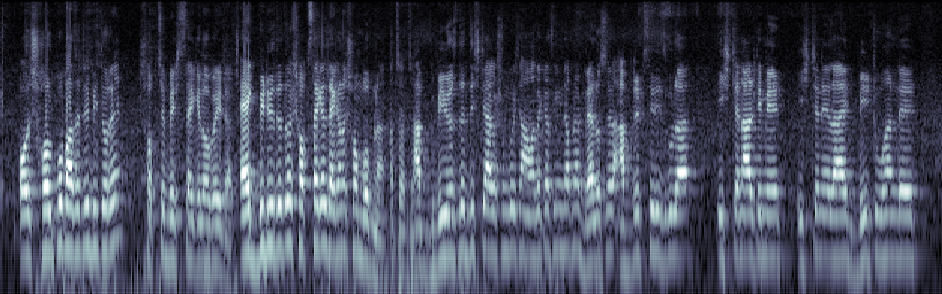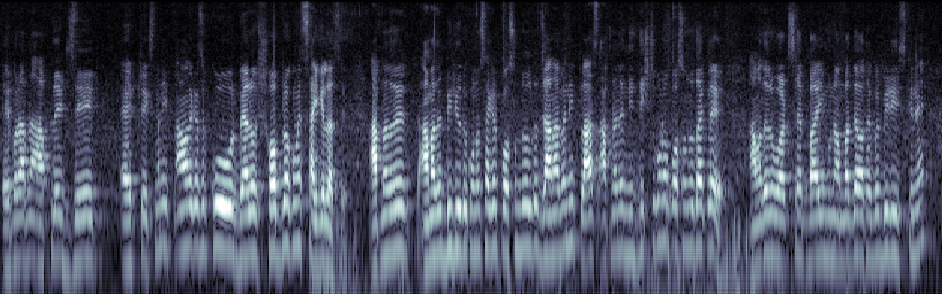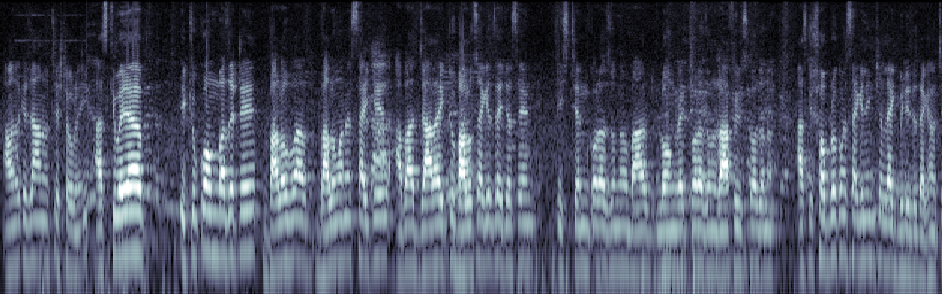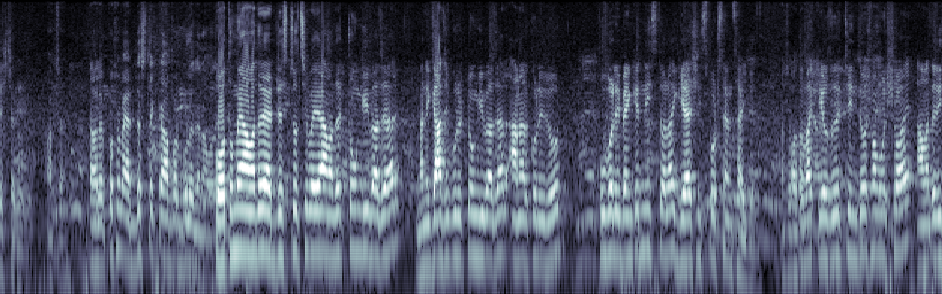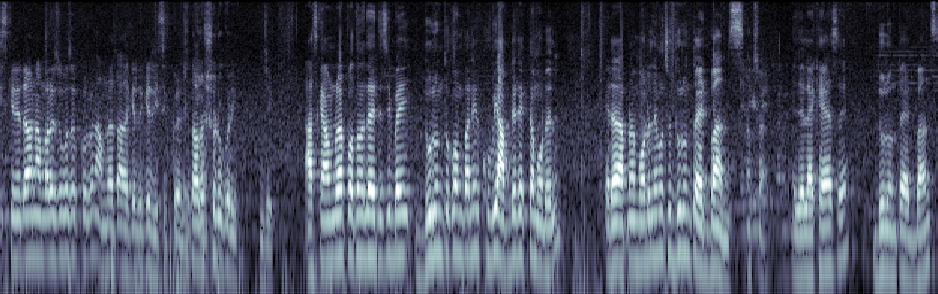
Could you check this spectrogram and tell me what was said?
স্বল্প বাজেটের ভিতরে সবচেয়ে বেস্ট সাইকেল হবে এটা। এক ভিডিওতে তো সব সাইকেল দেখানো সম্ভব না। আচ্ছা, আচ্ছা। ভিউয়ার্সদের দৃষ্টি আকর্ষণ করেছে আমাদের কাছে কিন্তু আপনার ব্যালোসের update সিরিজগুলা Eastern Ultimate Eastern Elite B two hundred এরপর আপনার আপলেট জেড অ্যাক্ট্রিক্স মানে আমাদের কাছে কোর ব্যালো সব রকমের সাইকেল আছে। আপনাদের আমাদের ভিডিওতে কোনো সাইকেল পছন্দ হলে তো জানাবেনই প্লাস আপনাদের নির্দিষ্ট কোনো পছন্দ থাকলে আমাদের হোয়াটসঅ্যাপ বা ইমো নাম্বার দেওয়া থাকবে ভিডিও স্ক্রিনে আমাদেরকে জানানোর চেষ্টা করবেন। আজকে ভাইয়া একটু কম বাজেটে ভালো ভালো মানের সাইকেল আবার যারা একটু ভালো সাইকেল চাইতেছেন স্ট্যান্ড করার জন্য বা লং রাইড করার জন্য রাফ ইউজ করার জন্য আজকে সব রকমের সাইকেল ইনশাল্লাহ এক ভিডিওতে দেখানোর চেষ্টা করব। আচ্ছা তাহলে প্রথমে অ্যাড্রেসটা একটু আবার বলে দেন প্রথমে আমাদের অ্যাড্রেসটা হচ্ছে ভাইয়া আমাদের টঙ্গী বাজার মানে গাজীপুরের টঙ্গী বাজার আনারকলি রোড পুবালি ব্যাংকের নিচতলায় গ্যাস স্পোর্টস অ্যান্ড সাইকেল। অথবা কেউ যদি চিনতেও সমস্যা হয় আমাদের স্ক্রিনে দেওয়া নাম্বারে যোগাযোগ করবেন আমরা তাদেরকে রিসিভ করে নিই তাহলে শুরু করি। জি। আজকে আমরা প্রথমে দেখাইতেছি ভাই দুরন্ত কোম্পানির খুবই আপডেট একটা মডেল এটা আপনার মডেলের হচ্ছে দুরন্ত অ্যাডভান্স আচ্ছা। এই যে লেখাই আছে দুরন্ত অ্যাডভান্স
